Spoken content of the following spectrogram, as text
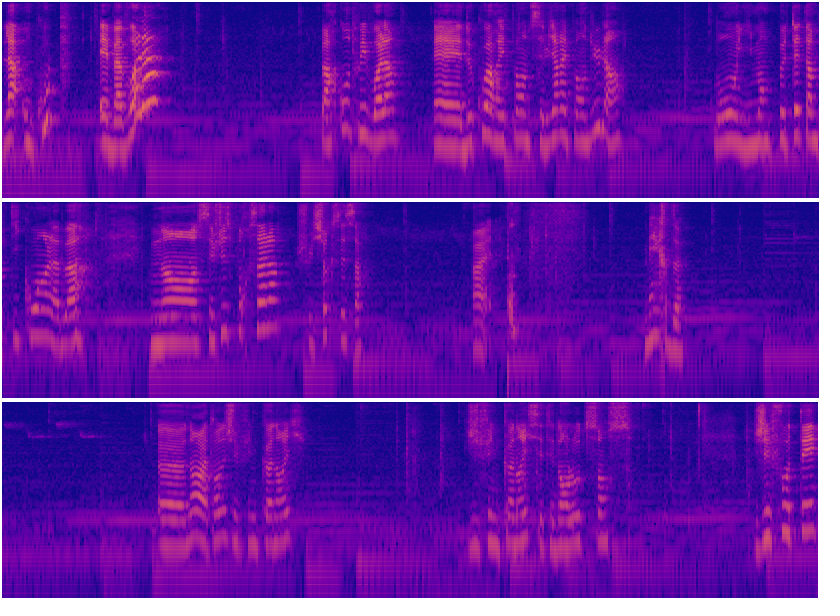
Là, on coupe. Et bah voilà Par contre, oui, voilà. Eh, de quoi répandre? C'est bien répandu, là. Bon, il manque peut-être un petit coin, là-bas. Non, c'est juste pour ça, là? Je suis sûre que c'est ça. Ouais. Merde Euh, non, attendez, j'ai fait une connerie. J'ai fait une connerie, c'était dans l'autre sens. J'ai fauté.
